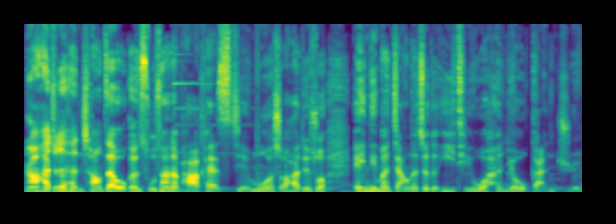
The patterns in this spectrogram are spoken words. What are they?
然后他就是很常在我跟苏珊的 podcast 节目的时候，他就说：“哎、你们讲的这个议题我很有感觉。”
